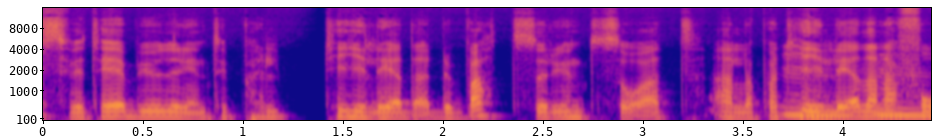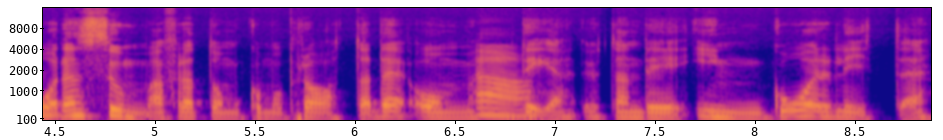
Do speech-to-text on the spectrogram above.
SVT bjuder in till partiledardebatt så är det ju inte så att alla partiledarna Mm, mm. får en summa för att de kom och pratade om Ja. det utan det ingår lite.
